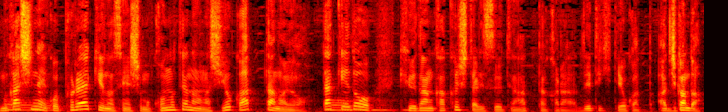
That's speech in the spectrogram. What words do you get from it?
昔ね、これプロ野球の選手もこの手の話よくあったのよ。だけど、球団隠したりするってのあったから、出てきてよかった。あ、時間だ。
